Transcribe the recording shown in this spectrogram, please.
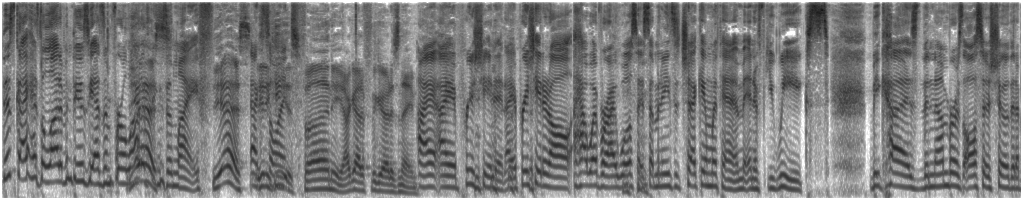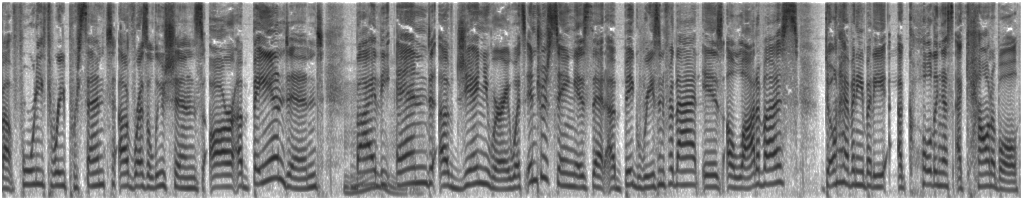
this guy has a lot of enthusiasm for a lot of things in life. Yes, Excellent. he is funny. I got to figure out his name. I, I appreciate it. I appreciate it all. However, I will say somebody needs to check in with him in a few weeks because the numbers also show that about 43% of resolutions are abandoned by the mm. end of January. What's interesting is that a big reason for that is a lot of us don't have anybody uh, holding us accountable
